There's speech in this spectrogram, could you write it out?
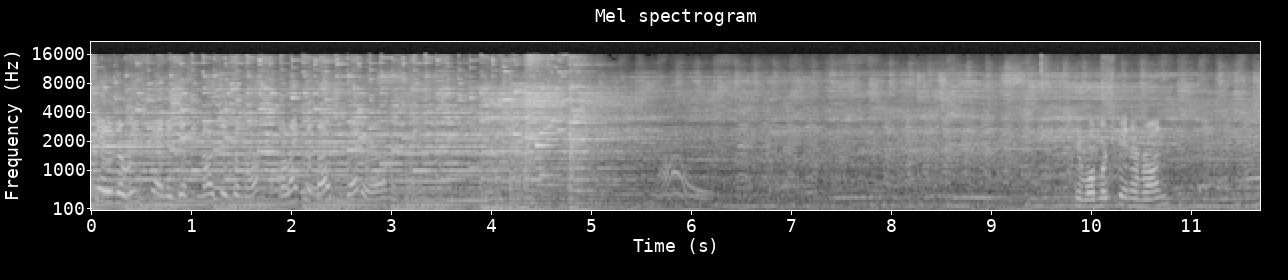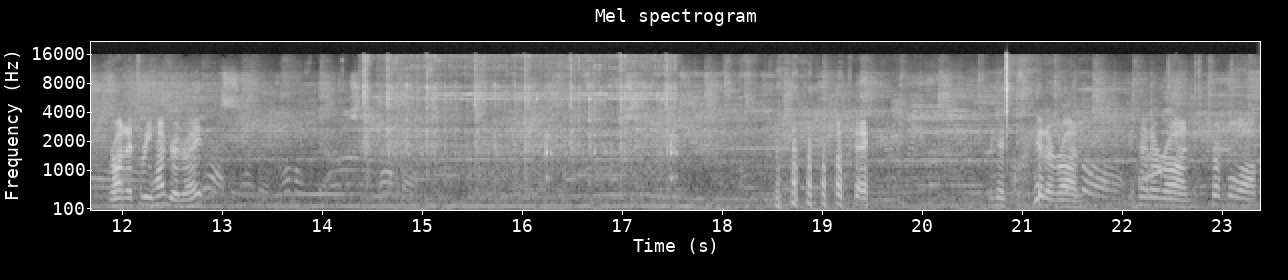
Okay, the just is enough. I like the nudge better, honestly. Okay, one more spin and run. Run at 300, right? Yeah, 300. Almost. Not bad. okay. Okay, hit and run. Hit and run. Triple up.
